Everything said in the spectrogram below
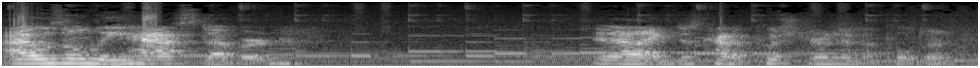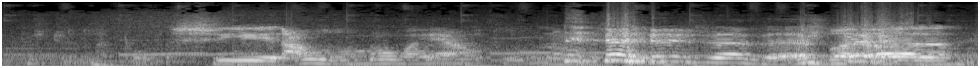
i was only half stubborn and i like just kind of pushed her and then i pulled her pushed her and then i pulled her shit i was on my way out. No, I'm just kidding. Shut up. but uh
